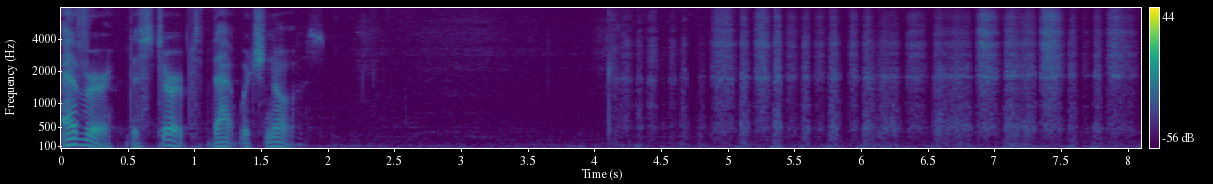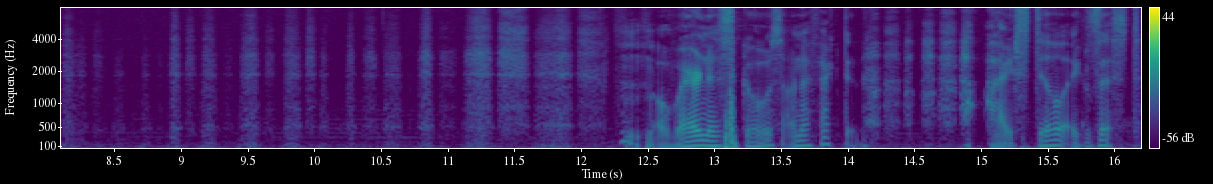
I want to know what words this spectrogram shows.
ever disturbed that which knows? Hmm, awareness goes unaffected. I still exist.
